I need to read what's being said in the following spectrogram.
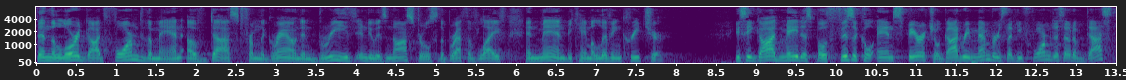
Then the Lord God formed the man of dust from the ground and breathed into his nostrils the breath of life, and man became a living creature. You see, God made us both physical and spiritual. God remembers that He formed us out of dust,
